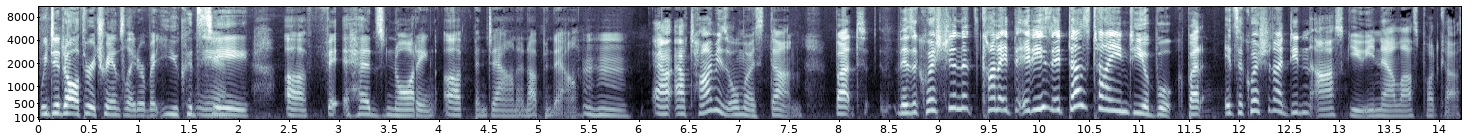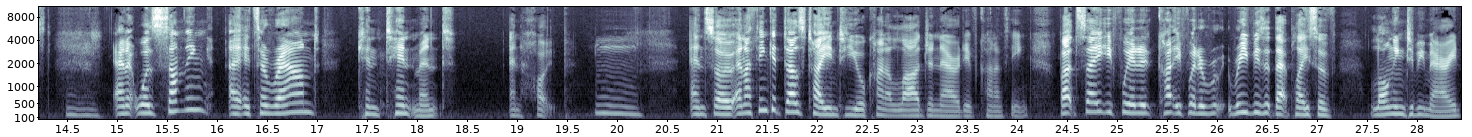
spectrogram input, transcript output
we did it all through a translator, but you could Yeah. see uh, fa- heads nodding up and down and up and down. our, our time is almost done, but there's a question that's kind of it is it does tie into your book, but it's a question I didn't ask you in our last podcast, and it was something. Uh, it's around contentment and hope. And so, and I think it does tie into your kind of larger narrative kind of thing. But say if we're to if we're to re- revisit that place of longing to be married,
